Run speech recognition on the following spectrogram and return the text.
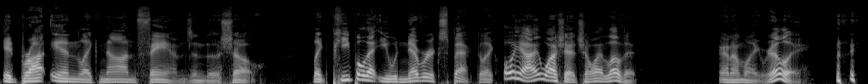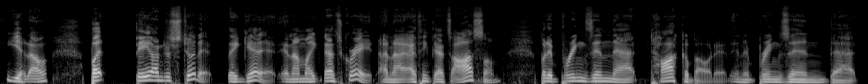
it brought in like non fans into the show, like people that you would never expect. Like, oh yeah, I watch that show, I love it, and I'm like, really, you know, but they understood it, they get it, and I'm like, that's great, and I, I think that's awesome. But it brings in that talk about it, and it brings in that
